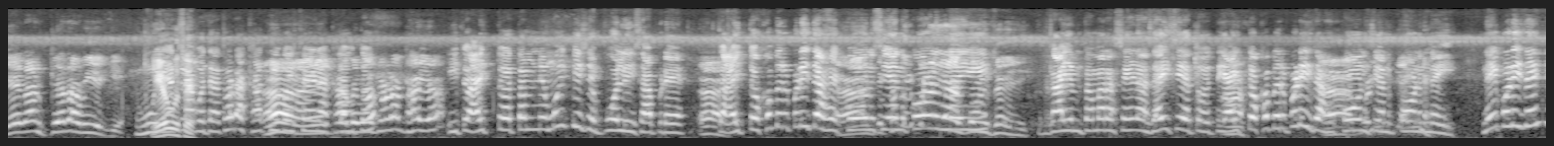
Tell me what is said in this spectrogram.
કેરા ને કેરા વીએ ગયા હું એવું એટલા છે? બધા થોડા ખાતી હોય હા, ચણા ખાવ તો. થોડા ખાયા. ઈ તો આજ તો તમને મૂકી છે પોલીસ આપણે. તો આજ તો ખબર પડી જાય કોણ છે ને કોણ નહીં. કાયમ તમારા સેણા જાય છે તો તે આજ તો ખબર પડી જાય કોણ છે ને કોણ નહીં. નહીં પડી જાય?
